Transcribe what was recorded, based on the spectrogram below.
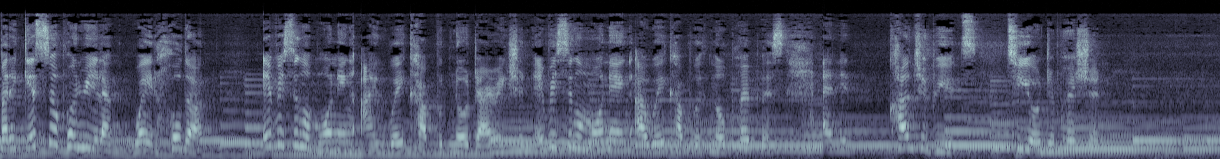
But it gets to a point where you're like, wait, hold on. Every single morning, I wake up with no direction. Every single morning, I wake up with no purpose. And it contributes to your depression.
